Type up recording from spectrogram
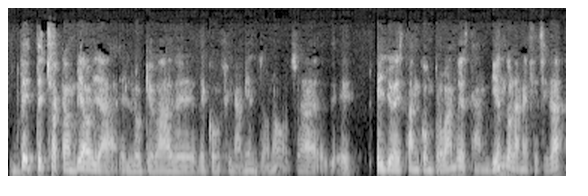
De, de hecho, ha cambiado ya en lo que va de, confinamiento, ¿no? O sea, eh, ellos están comprobando, están viendo la necesidad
